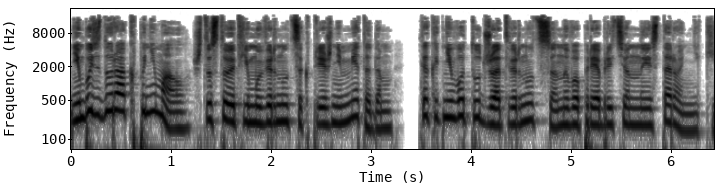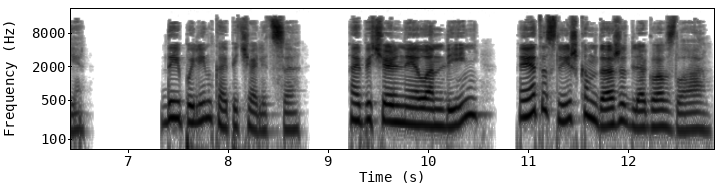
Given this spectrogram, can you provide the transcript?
Не будь дурак, понимал, что стоит ему вернуться к прежним методам, как от него тут же отвернутся новоприобретенные сторонники. Да и пылинка опечалится. А печальная Лан Линь — это слишком даже для главзла.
